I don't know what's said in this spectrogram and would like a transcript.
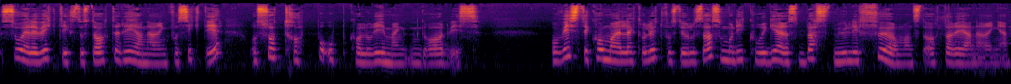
så er det viktigst å starte reernæring forsiktig, og så trappe opp kalorimengden gradvis. Og hvis det kommer elektrolyttforstyrrelser, så må de korrigeres best mulig før man starter reernæringen.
